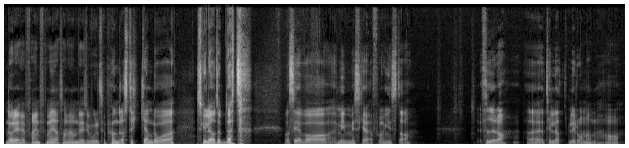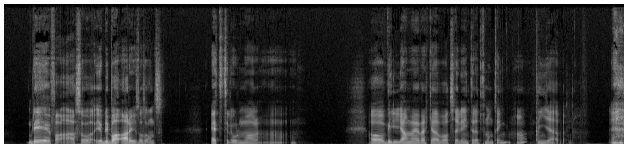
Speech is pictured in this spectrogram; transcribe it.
då är det fine för mig alltså. Men om det vore typ 100 stycken, då skulle jag typ dött. Och se vad Mimmi ska göra från Insta. Fyra eh, till att bli rånad. Ja. Det är fan, alltså, jag blir bara arg och sånt. Ett till ormar. Ja. Och William eh, verkar vara tydligen inte rädd för någonting. Ja, din jävel.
